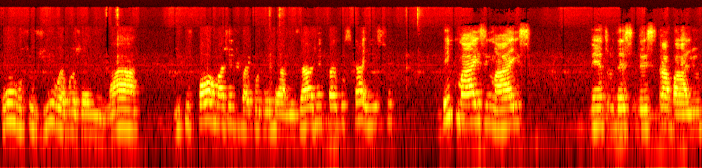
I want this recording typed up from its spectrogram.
como surgiu o Evangelho Lar, de que forma a gente vai poder realizar, a gente vai buscar isso bem mais e mais dentro desse, desse trabalho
